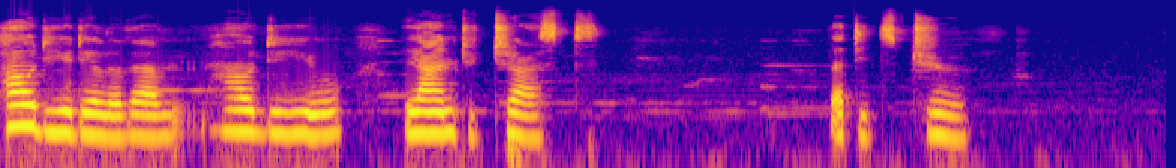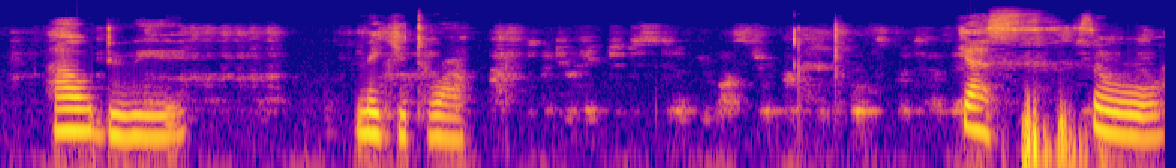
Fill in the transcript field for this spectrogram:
How do you deal with them? How do you learn to trust that it's true? How do we make it work? Yes so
